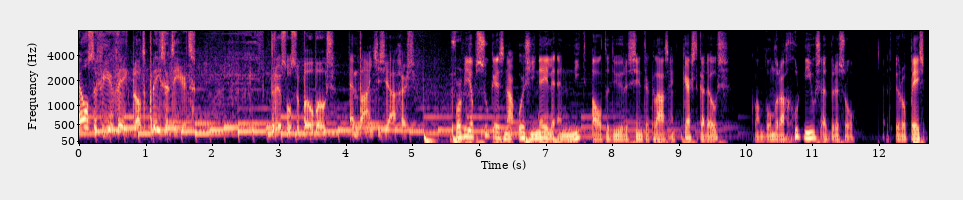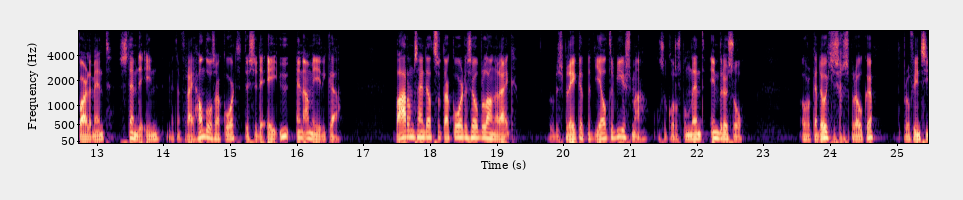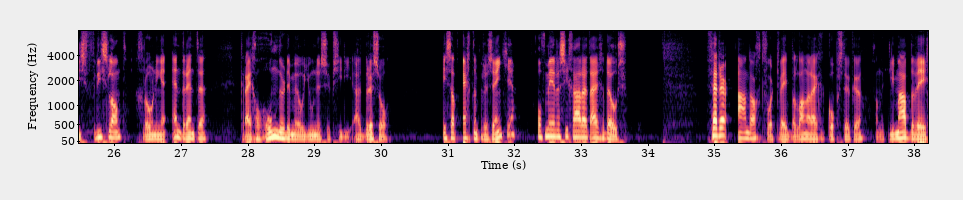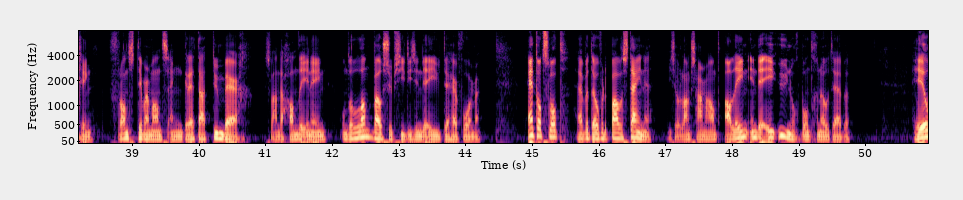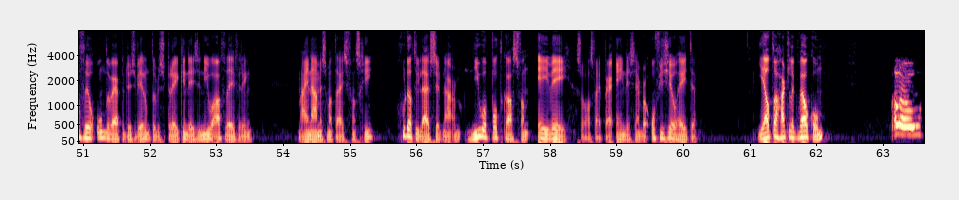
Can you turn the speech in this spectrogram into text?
Elsevier Weekblad presenteert... Brusselse bobo's en baantjesjagers. Voor wie op zoek is naar originele en niet al te dure Sinterklaas- en kerstcadeaus, kwam donderdag goed nieuws uit Brussel. Het Europees Parlement stemde in met een vrijhandelsakkoord tussen de EU en Amerika. Waarom zijn dat soort akkoorden zo belangrijk? We bespreken het met Jelte Wiersma, onze correspondent in Brussel. Over cadeautjes gesproken, de provincies Friesland, Groningen en Drenthe krijgen honderden miljoenen subsidie uit Brussel. Is dat echt een presentje of meer een sigaar uit eigen doos? Verder aandacht voor twee belangrijke kopstukken van de klimaatbeweging. Frans Timmermans en Greta Thunberg slaan de handen ineen om de landbouwsubsidies in de EU te hervormen. En tot slot hebben we het over de Palestijnen, die zo langzamerhand alleen in de EU nog bondgenoten hebben. Heel veel onderwerpen dus weer om te bespreken in deze nieuwe aflevering. Mijn naam is Matthijs van Schie. Goed dat u luistert naar een nieuwe podcast van EW, zoals wij per 1 december officieel heten. Jelte, hartelijk welkom. Hallo.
